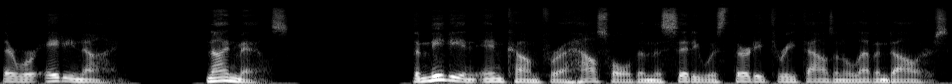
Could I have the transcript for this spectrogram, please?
there were 89. 9 males. The median income for a household in the city was $33,011,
